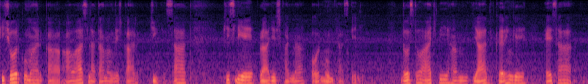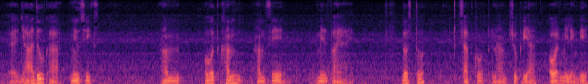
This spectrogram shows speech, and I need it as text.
किशोर कुमार का आवाज़, लता मंगेशकर जी के साथ, किस लिए? राजेश खन्ना और मुमताज़ के लिए। दोस्तों, आज भी हम याद करेंगे ऐसा जादू का म्यूज़िक हम बहुत कम हमसे मिल पाया है। दोस्तों सबको प्रणाम शुक्रिया और मिलेंगे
